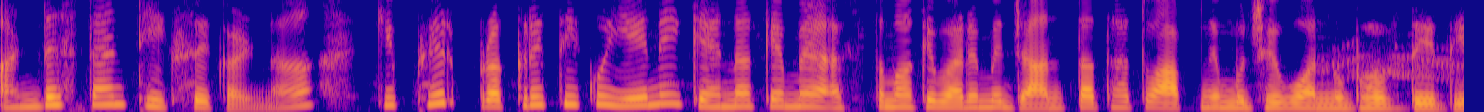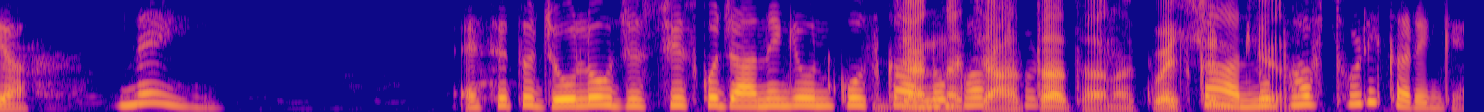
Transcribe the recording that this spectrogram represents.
अंडरस्टैंड ठीक से करना कि फिर प्रकृति को ये नहीं कहना कि मैं अस्थमा के बारे में जानता था तो आपने मुझे वो अनुभव दे दिया। नहीं। ऐसे तो जो लोग जिस चीज़ को जानेंगे उनको उसका अनुभव चाहता था ना उसका अनुभव थोड़ी करेंगे।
